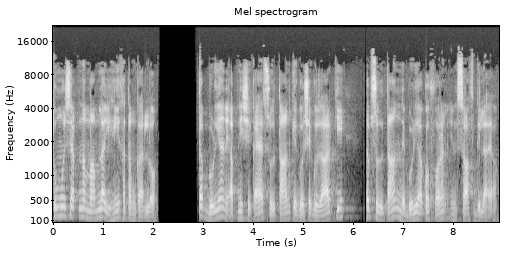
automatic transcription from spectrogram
तुम मुझसे अपना मामला यहीं ख़त्म कर लो। तब बुढ़िया ने अपनी शिकायत सुल्तान के गोशे गुजार की। तब सुल्तान ने बुढ़िया को फ़ौरन इंसाफ दिलाया।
